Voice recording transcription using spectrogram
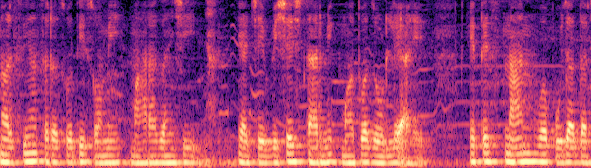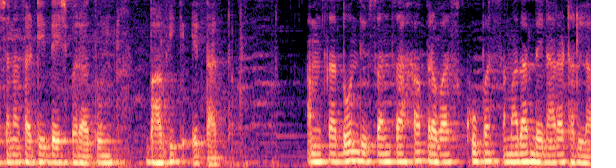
नरसिंह सरस्वती स्वामी महाराजांशी याचे विशेष धार्मिक महत्त्व जोडले आहे. येथे स्नान व पूजा दर्शनासाठी देशभरातून भाविक येतात. आमचा दोन दिवसांचा हा प्रवास खूपच समाधान देणारा ठरला.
